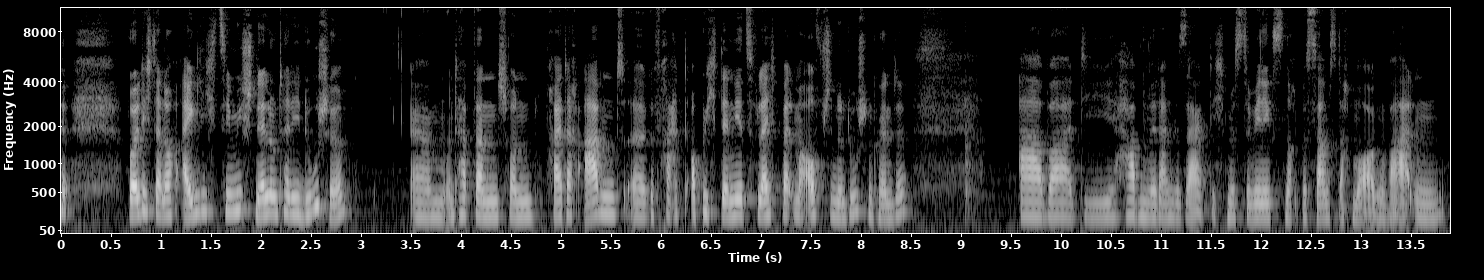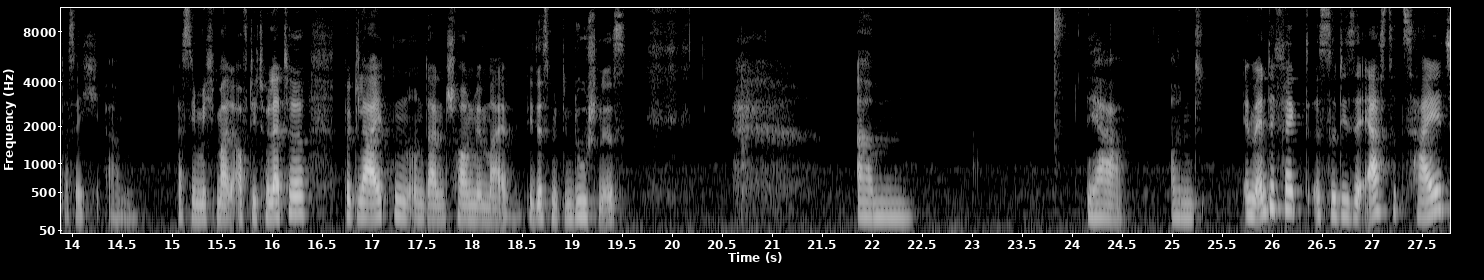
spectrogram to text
wollte ich dann auch eigentlich ziemlich schnell unter die Dusche ähm, und habe dann schon Freitagabend äh, gefragt, ob ich denn jetzt vielleicht bald mal aufstehen und duschen könnte. Aber die haben mir dann gesagt, ich müsste wenigstens noch bis Samstagmorgen warten, dass ich, ähm, dass sie mich mal auf die Toilette begleiten und dann schauen wir mal, wie das mit den Duschen ist. Ähm, ja, und im Endeffekt ist so diese erste Zeit,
